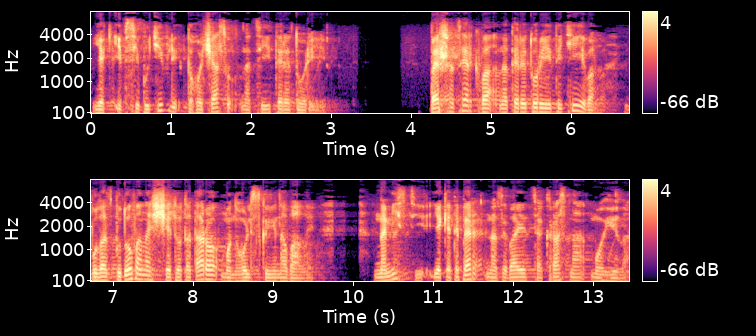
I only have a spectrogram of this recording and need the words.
як і всі будівлі того часу на цій території. Перша церква на території Тетіїва була збудована ще до татаро-монгольської навали, на місці, яке тепер називається Красна Могила.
